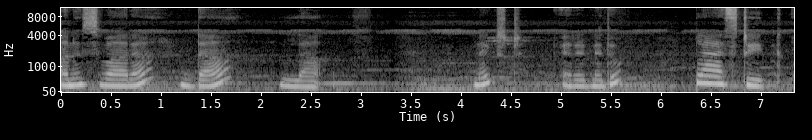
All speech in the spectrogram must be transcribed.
ಅನುಸ್ವಾರ, ಡ, ಲ. ನೆಕ್ಸ್ಟ್, ಎರಡನೇದು, ಪ್ಲಾಸ್ಟಿಕ್.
